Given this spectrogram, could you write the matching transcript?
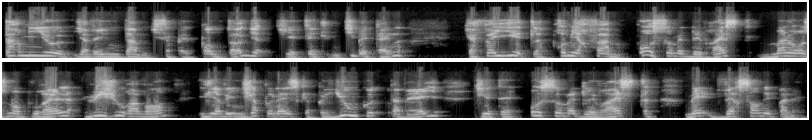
parmi eux, il y avait une dame qui s'appelle Pantog, qui était une Tibétaine, qui a failli être la première femme au sommet de l'Everest. Malheureusement pour elle, huit jours avant, il y avait une japonaise qui s'appelle Yunko Tabei, qui était au sommet de l'Everest, mais versant népalais.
